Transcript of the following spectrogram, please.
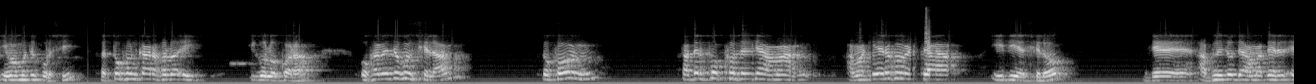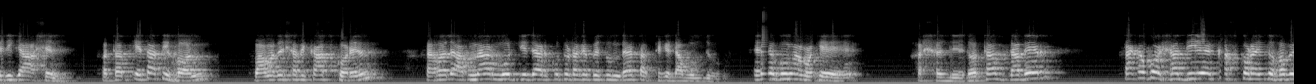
ইমামতি করছি। তখনকার হলো এই এগুলো করা। ওখানে যখন ছিলাম তখন তাদের পক্ষ থেকে আমার, আমাকে এরকম একটা ই দিয়েছিল যে, আপনি যদি আমাদের এদিকে আসেন, অর্থাৎ এতাতি হন বা আমাদের সাথে কাজ করেন, তাহলে আপনার মসজিদে আর কত টাকা বেতন দেয় তার থেকে ডাবল দেব। এরকম আমাকে আশ্বাস দিয়েছে। অর্থাৎ যাদের টাকা পয়সা দিয়ে কাজ করাইতে হবে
